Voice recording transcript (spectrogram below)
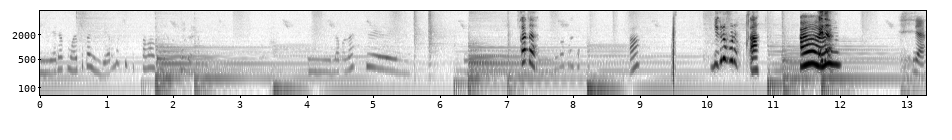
y era como época de invierno, así que estaba como oscuro. Y la verdad es que... eh, Cata, ¿Ah? micrófono. Ah, Ahí está. Ya.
